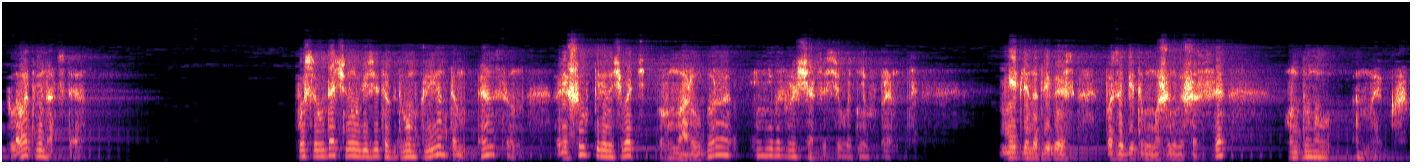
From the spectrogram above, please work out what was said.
Глава 12. После удачного визита к двум клиентам Энсон решил переночевать в Марлборо и не возвращаться сегодня в Брент. Медленно двигаясь по забитому машинами шоссе, он думал о Мэг.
